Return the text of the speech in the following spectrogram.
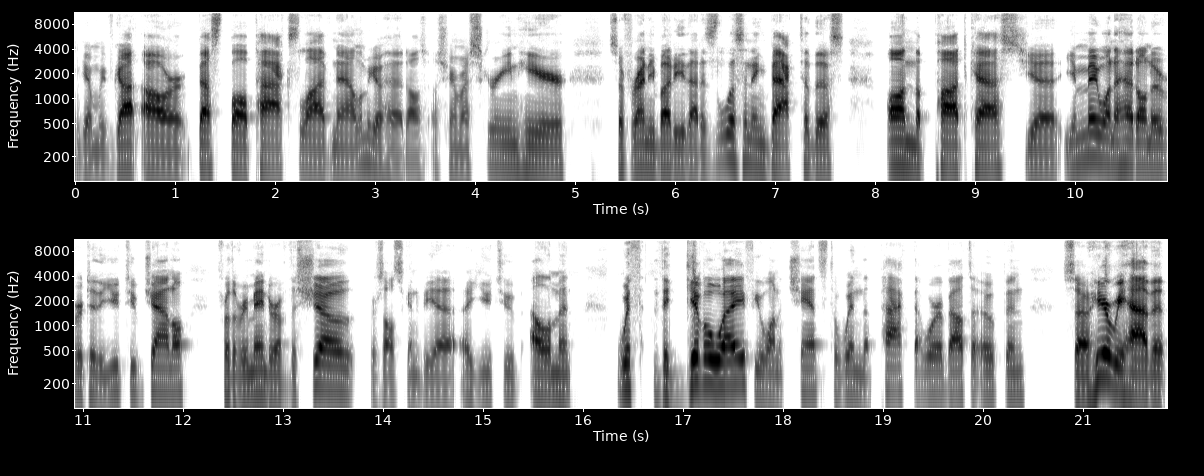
again we've got our best ball packs live now. Let me go ahead. I'll, I'll share my screen here. So for anybody that is listening back to this on the podcast, you you may want to head on over to the YouTube channel for the remainder of the show. There's also going to be a, a YouTube element with the giveaway if you want a chance to win the pack that we're about to open. So here we have it.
